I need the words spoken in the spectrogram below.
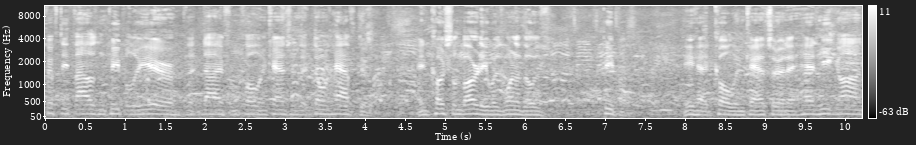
50,000 people a year that die from colon cancer that don't have to. And Coach Lombardi was one of those people. He had colon cancer, and had he gone,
